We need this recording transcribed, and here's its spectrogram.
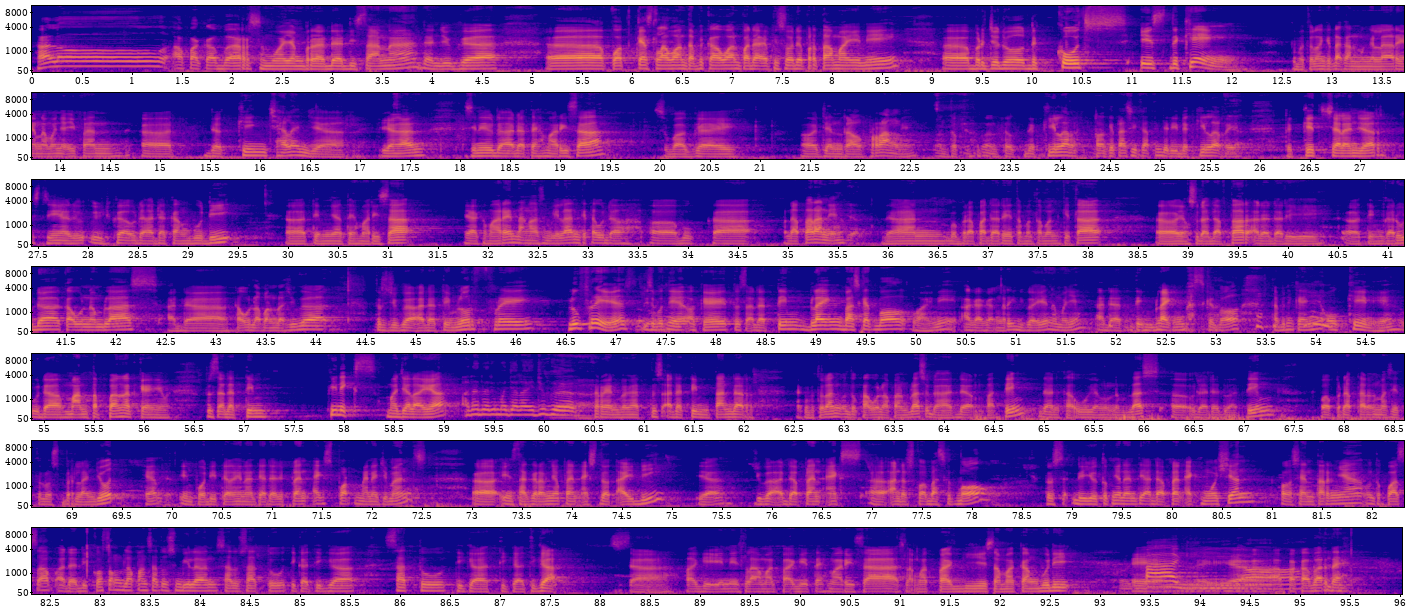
Halo, apa kabar semua yang berada di sana dan juga uh, podcast lawan tapi kawan pada episode pertama ini uh, berjudul The Coach is the King. Kebetulan kita akan menggelar yang namanya event uh, The King Challenger, ya kan? Di sini udah ada Teh Marisa sebagai jenderal uh, perang ya untuk untuk the killer kalau kita singkatnya jadi the killer ya the kid challenger istrinya juga udah ada Kang Budi uh, timnya Teh Marisa ya kemarin tanggal 9 kita udah uh, buka pendaftaran ya yeah. dan beberapa dari teman-teman kita uh, yang sudah daftar ada dari uh, tim Garuda KU16 ada KU18 juga terus juga ada tim Lurfrey Louvre ya disebutnya ya. Oke, okay. terus ada tim Blank Basketball. Wah, ini agak-agak ngeri juga ya namanya. Ada tim Blank Basketball. Tapi ini kayaknya oke okay nih ya. Udah mantep banget kayaknya. Terus ada tim Phoenix Majalaya. Ada dari Majalaya juga. Keren banget. Terus ada tim Tandar. Nah, kebetulan untuk KU 18 sudah ada 4 tim dan KU yang 16 uh, udah ada dua tim. Pendaftaran masih terus berlanjut ya. Info detailnya nanti ada di Plan Export Management. Uh, Instagramnya planx.id ya juga ada Plan X uh, underscore basketball terus di YouTube-nya nanti ada Plan X Motion call centernya untuk WhatsApp ada di 0819 1133 1333 Nah, pagi ini selamat pagi Teh Marisa, selamat pagi sama Kang Budi. Pagi. Eh, ya, apa kabar Teh?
